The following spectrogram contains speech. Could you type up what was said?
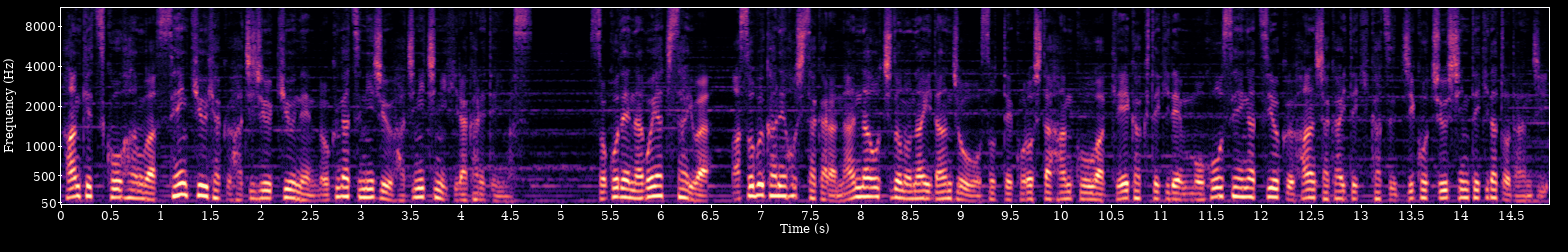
判決公判は1989年6月28日に開かれています。そこで名古屋地裁は遊ぶ金欲しさから何ら落ち度のない男女を襲って殺した犯行は計画的で模倣性が強く反社会的かつ自己中心的だと断じ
